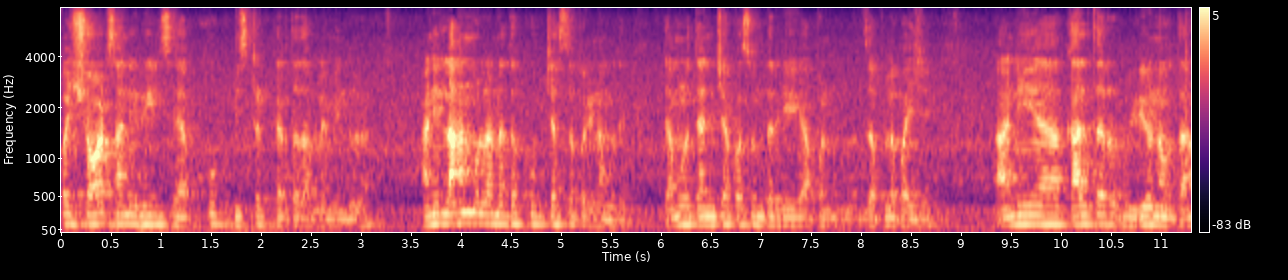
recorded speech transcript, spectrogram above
पण शॉर्ट्स आणि रील्स ह्या खूप डिस्टर्ब करतात आपल्या मेंदूला. आणि लहान मुलांना तर खूप जास्त परिणाम होते. त्यामुळे त्यांच्यापासून तर हे आपण जपलं पाहिजे. आणि काल तर व्हिडिओ नव्हता.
